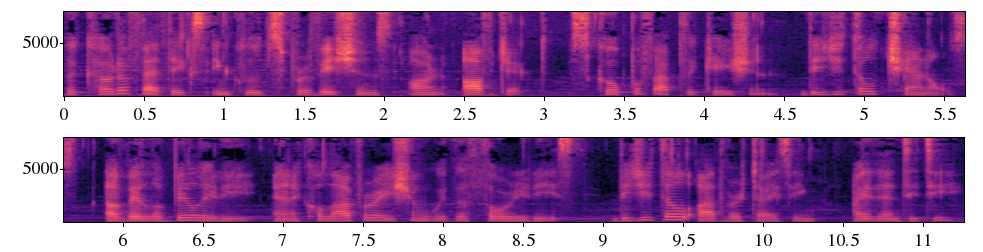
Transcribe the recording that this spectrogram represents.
The Code of Ethics includes provisions on object, scope of application, digital channels, availability, and collaboration with authorities, digital advertising, identity,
